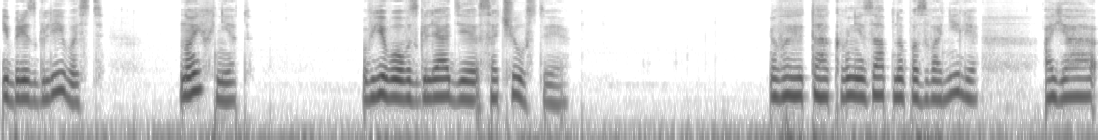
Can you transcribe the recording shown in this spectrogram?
и брезгливость, но их нет в его взгляде сочувствие. «Вы так внезапно позвонили, а я...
